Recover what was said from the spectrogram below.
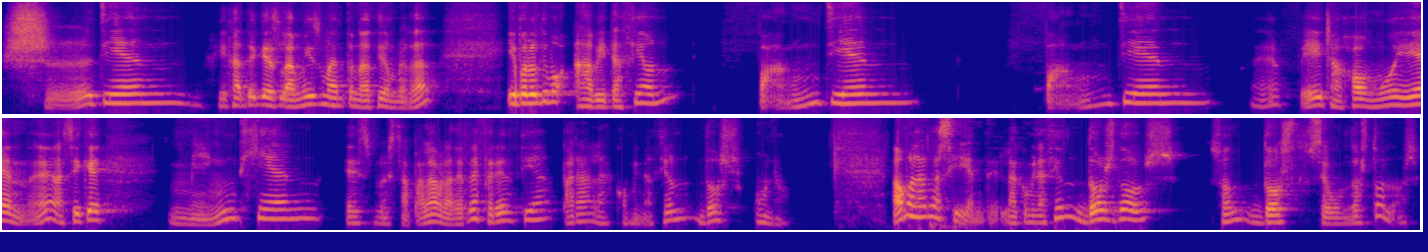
shitian. Fíjate que es la misma entonación, ¿verdad? Y por último, habitación, fangjian, fangjian. ¿Eh? Muy bien. ¿eh? Así que Mingtian es nuestra palabra de referencia para la combinación 2-1. Vamos a la siguiente. La combinación 2-2 son dos segundos tonos.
